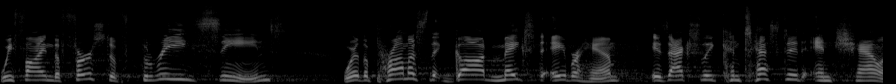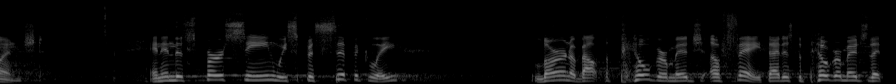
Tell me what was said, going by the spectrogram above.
we find the first of three scenes where the promise that God makes to Abraham is actually contested and challenged. And in this first scene, we specifically learn about the pilgrimage of faith. That is the pilgrimage that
